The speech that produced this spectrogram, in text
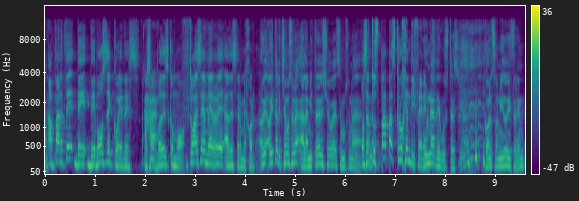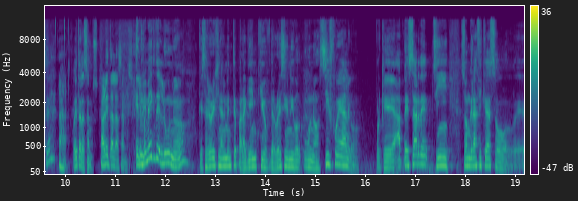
Ajá. Aparte de, de voz de coedes. O sea, Ajá. puedes como. Tu ASMR ha de ser mejor. Ahor- Ahorita le echamos una. A la mitad del show hacemos una. O sea, una, tus papas crujen diferente. una degustación con sonido diferente. Ahorita la hacemos. Ahorita la hacemos. El remake del 1, que salió originalmente para GameCube de Resident Evil 1, sí fue algo. Porque a pesar de, sí, son gráficas o eh,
